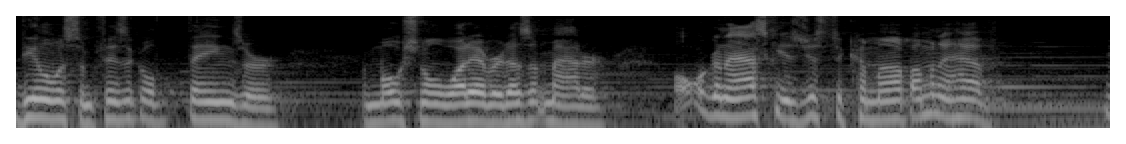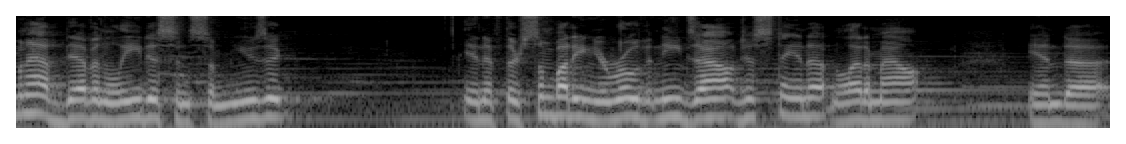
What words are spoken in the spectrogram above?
dealing with some physical things or emotional, whatever? It doesn't matter. All we're going to ask you is just to come up. I'm going to have I'm going to have Devin lead us in some music. And if there's somebody in your row that needs out, just stand up and let them out. And uh,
